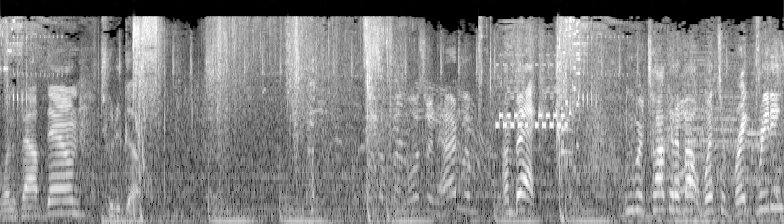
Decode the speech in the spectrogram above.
One valve down, two to go. I'm back. We were talking about winter break reading?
